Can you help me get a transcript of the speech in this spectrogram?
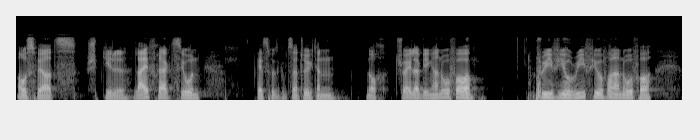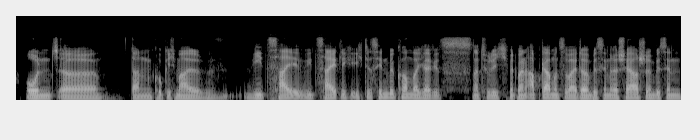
Auswärtsspiel-Live-Reaktion. Jetzt gibt es natürlich dann noch Trailer gegen Hannover, Preview, Review von Hannover und äh, dann gucke ich mal, wie, zei wie zeitlich ich das hinbekomme, weil ich halt jetzt natürlich mit meinen Abgaben und so weiter ein bisschen Recherche, ein bisschen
